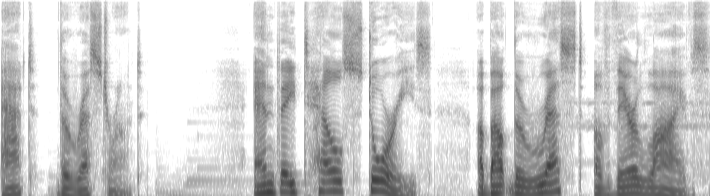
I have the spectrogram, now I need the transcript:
at the restaurant. And they tell stories about the rest of their lives.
